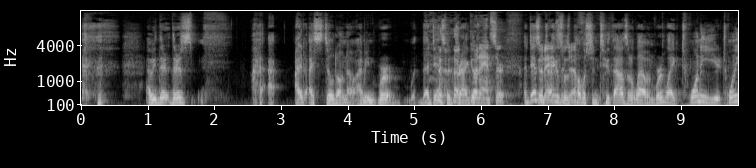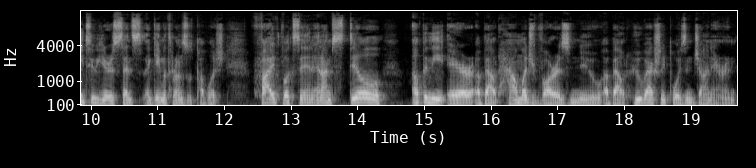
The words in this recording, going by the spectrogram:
I mean, there, there's, I, I, I, still don't know. I mean, we're a Dance with Dragons. Good was, answer. A Dance Good with Dragons answer, was Jeff. published in 2011. We're like 20 year, 22 years since A Game of Thrones was published. Five books in, and I'm still up in the air about how much Varys knew about who actually poisoned Jon Arryn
